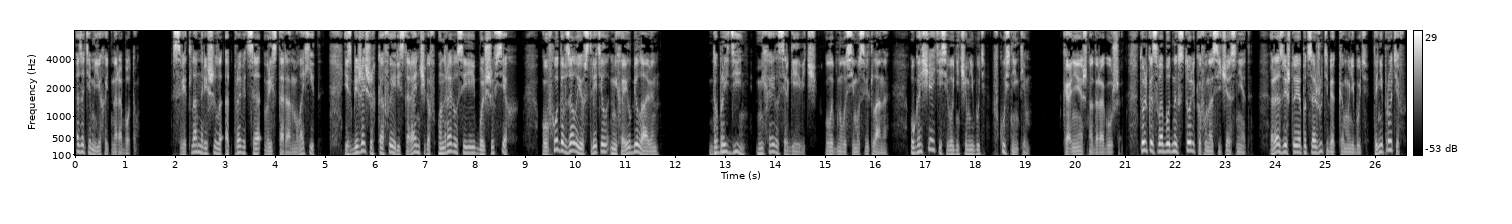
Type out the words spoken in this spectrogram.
а затем ехать на работу. Светлана решила отправиться в ресторан «Малахит». Из ближайших кафе и ресторанчиков он нравился ей больше всех. У входа в зал ее встретил Михаил Белавин. «Добрый день, Михаил Сергеевич», — улыбнулась ему Светлана. «Угощайте сегодня чем-нибудь вкусненьким». «Конечно, дорогуша. Только свободных столиков у нас сейчас нет. Разве что я подсажу тебя к кому-нибудь. Ты не против?»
